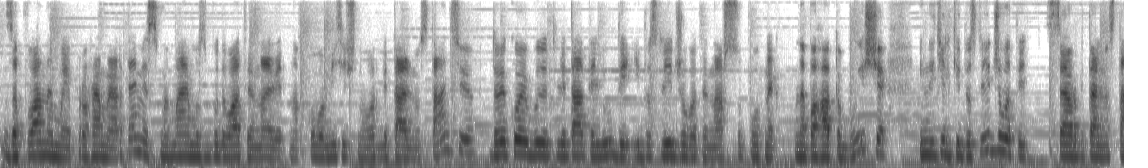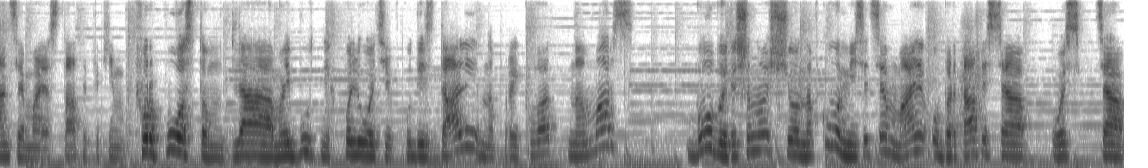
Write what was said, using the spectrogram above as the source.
за планами програми Артеміс, ми маємо збудувати навіть навколо місячну орбітальну станцію, до якої будуть літати люди і досліджувати наш супутник набагато ближче, і не тільки досліджувати. Ця орбітальна станція має стати таким форпостом для майбутніх польотів кудись далі, наприклад, на Марс. Було вирішено, що навколо місяця має обертатися ось ця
